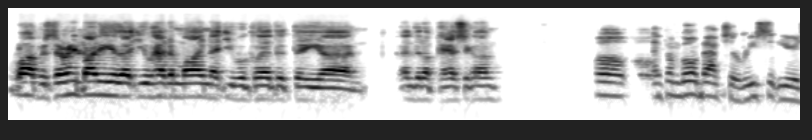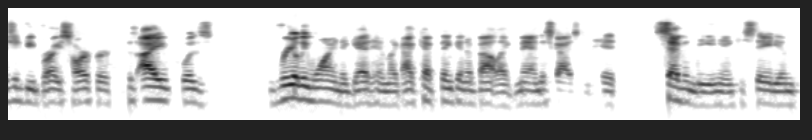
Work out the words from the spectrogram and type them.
Rob, is there anybody that you had in mind that you were glad that they uh, ended up passing on? Well, if I'm going back to recent years, it'd be Bryce Harper because I was really wanting to get him. Like I kept thinking about like, man, this guy's gonna hit 70 in Yankee Stadium,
